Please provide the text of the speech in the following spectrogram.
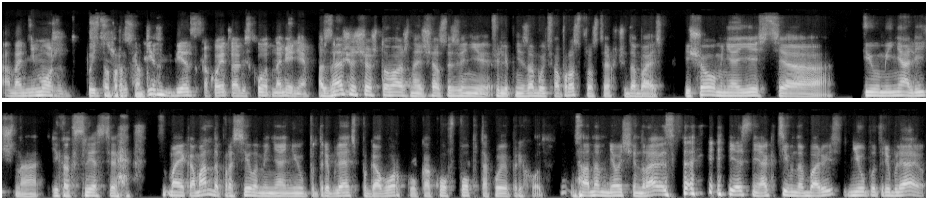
Она не может быть 100%. без какой-то без какого-то намерения. А знаешь еще, что важно? Сейчас, извини, Филипп, не забудь вопрос, просто я хочу добавить. Еще у меня есть э, и у меня лично, и как следствие моя команда просила меня не употреблять поговорку «каков поп, такой приход». Она мне очень нравится, я с ней активно борюсь, не употребляю.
